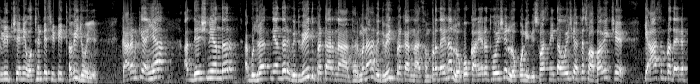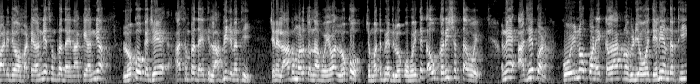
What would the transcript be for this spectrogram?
ક્લિપ છે એની ઓથેન્ટિસિટી થવી જોઈએ. કારણ કે અહીંયા આ દેશની અંદર, આ ગુજરાતની અંદર વિવિધ પ્રકારના ધર્મના, વિવિધ પ્રકારના સંપ્રદાયના લોકો કાર્યરત હોય છે, લોકોની વિશ્વાસનીયતા હોય છે. એટલે સ્વાભાવિક છે કે આ સંપ્રદાયને પાડી દેવા માટે અન્ય સંપ્રદાયના કે અન્ય લોકો કે જે આ સંપ્રદાયથી લાભી જ નથી, જેને લાભ મળતો ના હોય, એવા લોકો જે મતભેદ લોકો હોય તે આવું કરી શકતા હોય. અને આજે પણ કોઈનો પણ એક કલાકનો વીડિયો હોય તેની અંદરથી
